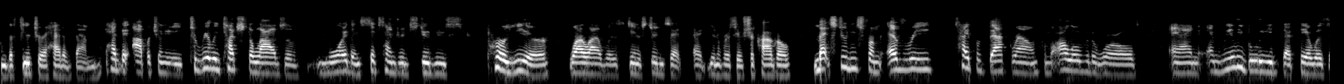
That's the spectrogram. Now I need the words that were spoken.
the future ahead of them. I had the opportunity to really touch the lives of more than 600 students per year while I was dean of students at, at University of Chicago. Met students from every type of background from all over the world and and really believed that there was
